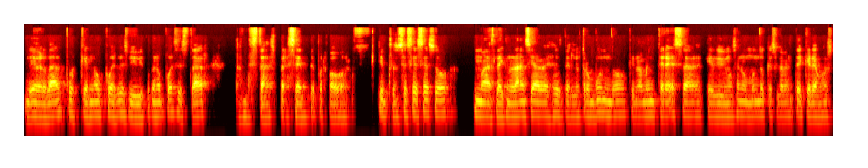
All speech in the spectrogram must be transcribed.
de verdad, ¿por qué no puedes vivir? ¿Por qué no puedes estar donde estás presente, por favor? Y entonces es eso, más la ignorancia a veces del otro mundo, que no me interesa, que vivimos en un mundo que solamente queremos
